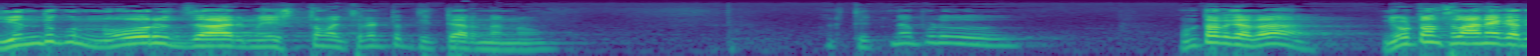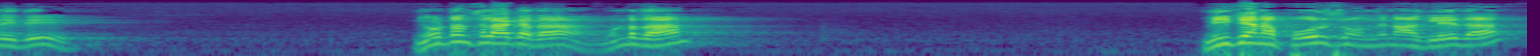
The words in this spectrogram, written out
ఎందుకు నోరు జారి మీ ఇష్టం వచ్చినట్టు తిట్టారు నన్ను? మరి తిట్టినప్పుడు ఉంటుంది కదా. న్యూటన్స్ లానే కదా ఇది. న్యూటన్స్ లా కదా. ఉండదా? మీకేనా పౌరుషం ఉంది? నాకు లేదా?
